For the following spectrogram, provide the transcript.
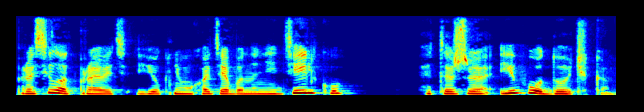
просил отправить ее к нему хотя бы на недельку. Это же его дочка.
